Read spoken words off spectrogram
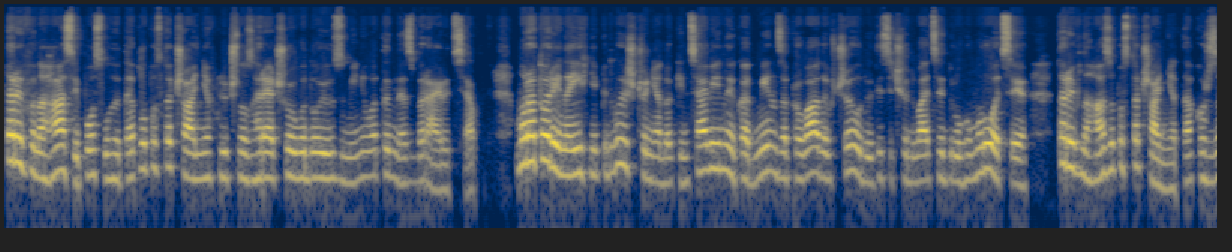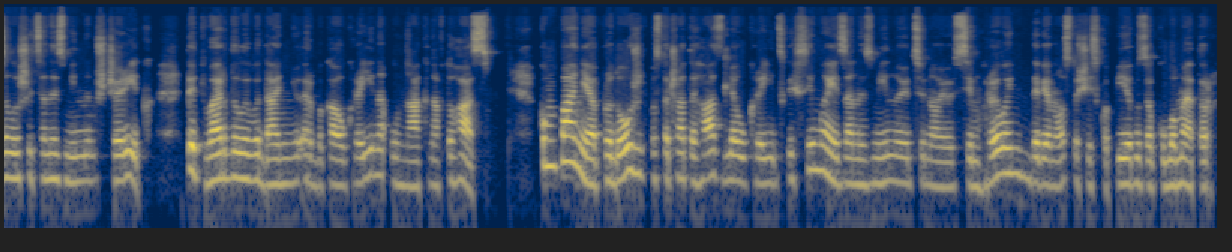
Тарифи на газ і послуги теплопостачання, включно з гарячою водою, змінювати не збираються. Мораторій на їхнє підвищення до кінця війни Кадмін запровадив ще у 2022 році. Тариф на газопостачання також залишиться незмінним ще рік. Підтвердили виданню РБК Україна у НАК Нафтогаз. Компанія продовжить постачати газ для українських сімей за незмінною ціною 7 гривень 96 копійок за кубометр.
